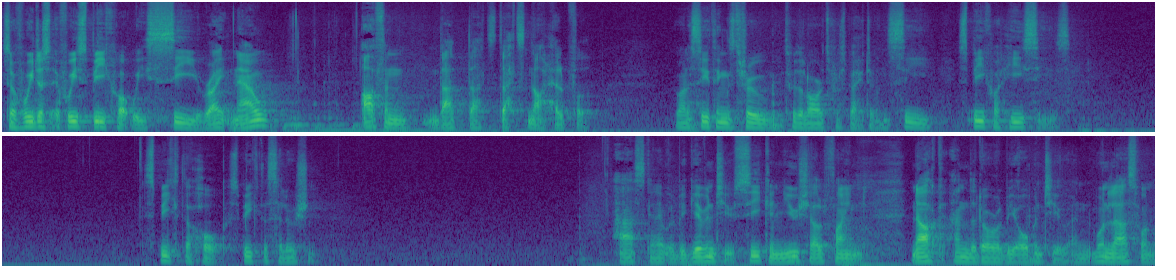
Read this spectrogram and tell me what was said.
So if we just if we speak what we see right now, often that that's that's not helpful. We want to see things through through the Lord's perspective and see speak what He sees. Speak the hope. Speak the solution. Ask and it will be given to you. Seek and you shall find. Knock and the door will be open to you. And one last one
